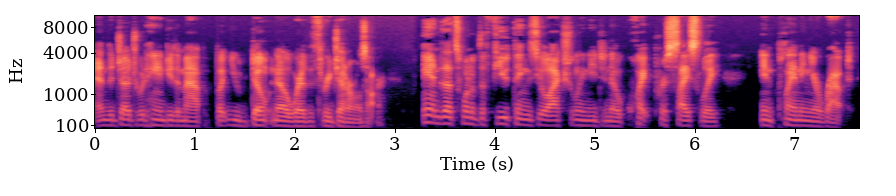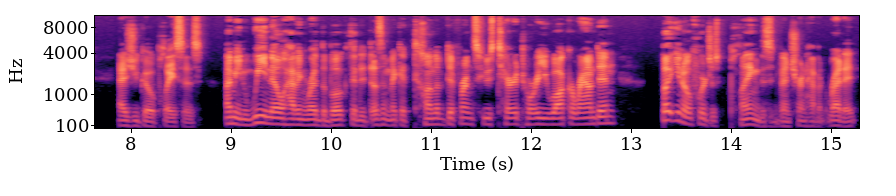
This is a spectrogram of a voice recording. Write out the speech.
and the judge would hand you the map, but you don't know where the three generals are. And that's one of the few things you'll actually need to know quite precisely in planning your route as you go places. I mean, we know having read the book that it doesn't make a ton of difference whose territory you walk around in, but you know, if we're just playing this adventure and haven't read it,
